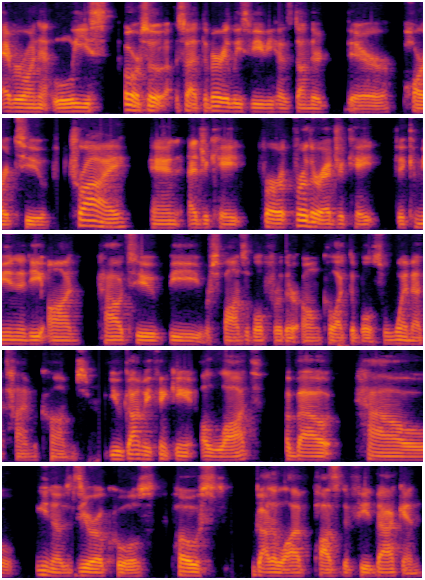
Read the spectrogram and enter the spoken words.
everyone at least or so so at the very least VeVe has done their their part to try and educate for further educate the community on how to be responsible for their own collectibles when that time comes. You got me thinking a lot about how, you know, Zero Cool's post got a lot of positive feedback and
